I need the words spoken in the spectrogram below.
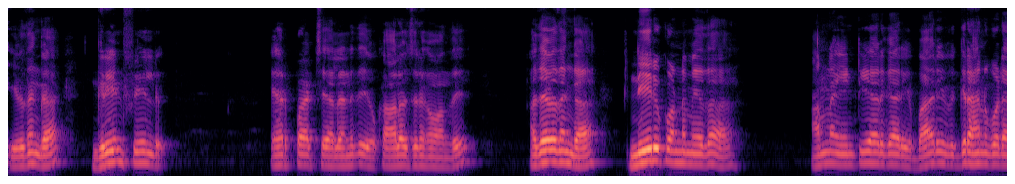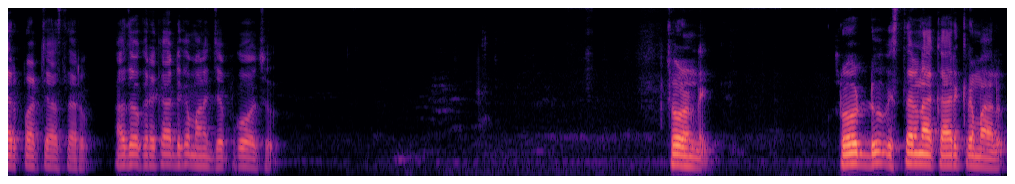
ఈ విధంగా గ్రీన్ ఫీల్డ్ ఏర్పాటు చేయాలనేది ఒక ఆలోచనగా ఉంది. అదేవిధంగా నీరుకొండ మీద అన్న ఎన్టీఆర్ గారి భారీ విగ్రహాన్ని కూడా ఏర్పాటు చేస్తారు. అదొక రికార్డుగా మనం చెప్పుకోవచ్చు. చూడండి. రోడ్డు విస్తరణ కార్యక్రమాలు.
